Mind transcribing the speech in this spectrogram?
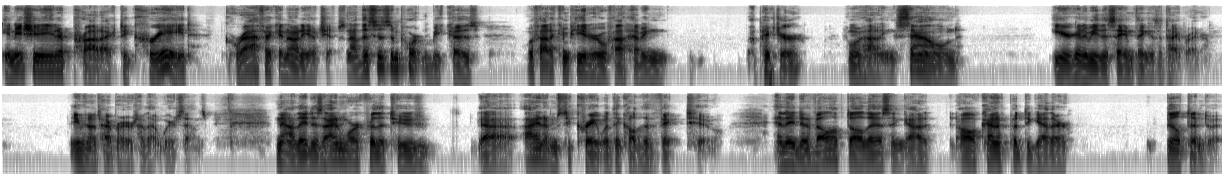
initiated a product to create graphic and audio chips. Now, this is important because without a computer, without having a picture, and without having sound, you're going to be the same thing as a typewriter, even though typewriters have that weird sounds. Now, they designed work for the two uh, items to create what they call the VIC2. And they developed all this and got it all kind of put together, built into it.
